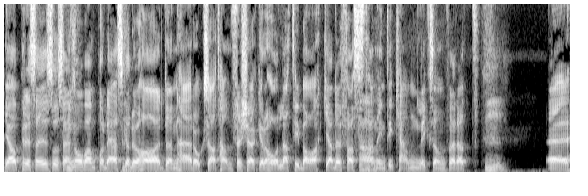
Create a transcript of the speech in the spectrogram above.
Ja, precis. Och sen ovanpå det ska du ha den här också att han försöker hålla tillbaka det fast ja. han inte kan liksom för att... Mm. Eh,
